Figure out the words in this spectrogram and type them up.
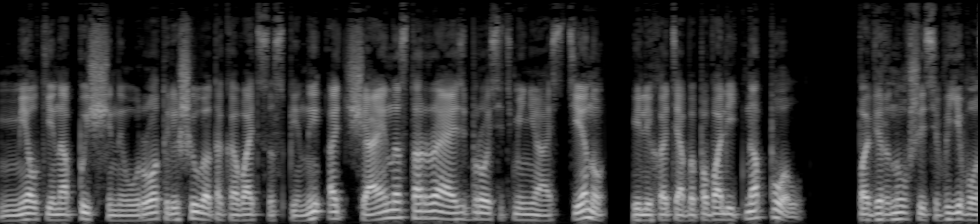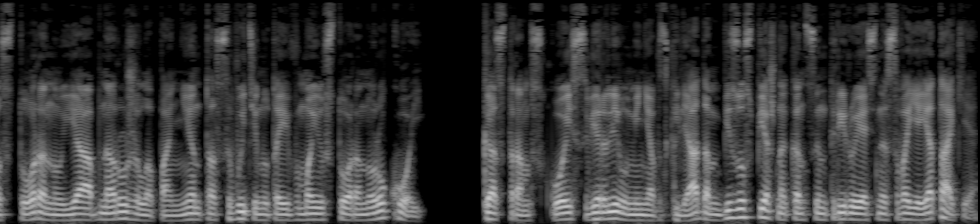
Мелкий напыщенный урод решил атаковать со спины, отчаянно стараясь бросить меня о стену или хотя бы повалить на пол. Повернувшись в его сторону, я обнаружил оппонента с вытянутой в мою сторону рукой. Костромской сверлил меня взглядом, безуспешно концентрируясь на своей атаке.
